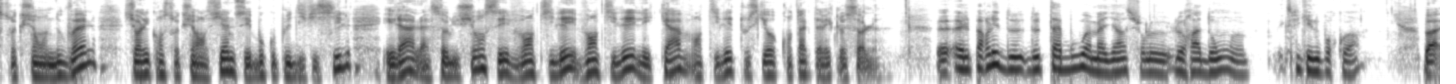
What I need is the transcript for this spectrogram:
constructions nouvelles. Sur les constructions anciennes, c'est beaucoup plus difficile. Et là, la solution, c'est ventiler, ventiler les caves, ventiler tout ce qui est au contact avec le sol. Euh, elle parlait de, de, tabou à Maya sur le, radon. Euh, expliquez-nous pourquoi. Bah,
